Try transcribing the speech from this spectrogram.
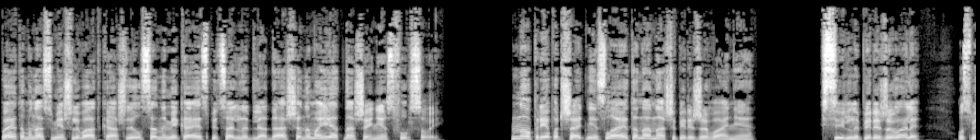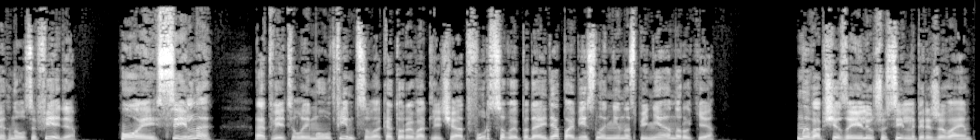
поэтому насмешливо откашлялся, намекая специально для Даши на мои отношения с Фурсовой. Но преподша отнесла это на наши переживания. «Сильно переживали?» — усмехнулся Федя. «Ой, сильно!» — ответила ему Уфимцева, которая, в отличие от Фурсовой, подойдя, повисла не на спине, а на руке. «Мы вообще за Илюшу сильно переживаем.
